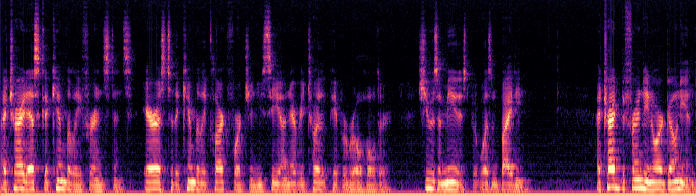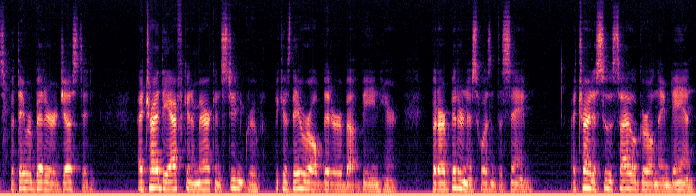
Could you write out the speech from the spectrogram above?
I tried Eska Kimberly, for instance, heiress to the Kimberly Clark fortune you see on every toilet paper roll holder. She was amused, but wasn't biting. I tried befriending Oregonians, but they were better adjusted. I tried the African American student group because they were all bitter about being here, but our bitterness wasn't the same. I tried a suicidal girl named Anne,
